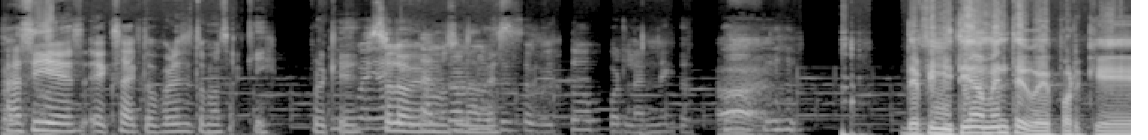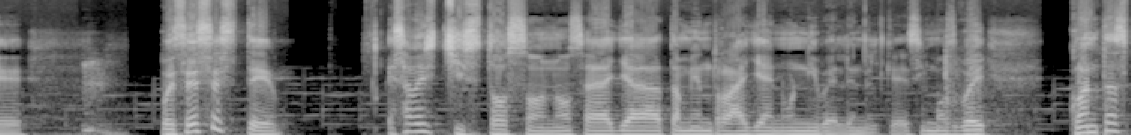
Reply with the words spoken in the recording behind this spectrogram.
Así es, exacto, por eso estamos aquí, porque solo vivimos una vez. todo por la anécdota. Definitivamente, güey, porque pues es este, es a ver chistoso, ¿no? O sea, ya también raya en un nivel en el que decimos, güey, ¿cuántas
